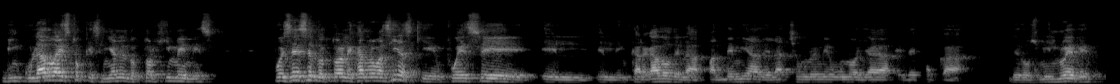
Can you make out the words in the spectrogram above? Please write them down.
vinculado a esto que señala el doctor Jiménez, pues es el doctor Alejandro Macías, quien fuese el, el encargado de la pandemia del H1N1 allá en la época de 2009.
